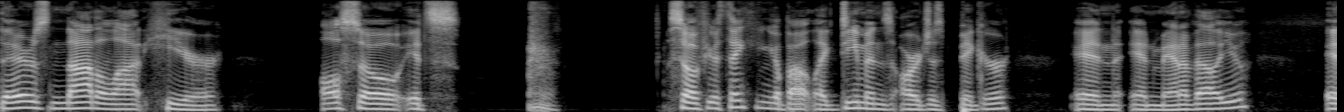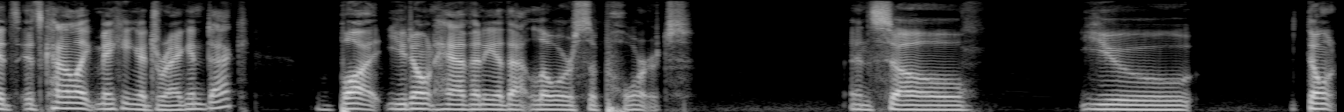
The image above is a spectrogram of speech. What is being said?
there's not a lot here. Also, it's so if you're thinking about like demons are just bigger in in mana value, it's it's kind of like making a dragon deck, but you don't have any of that lower support. And so you don't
